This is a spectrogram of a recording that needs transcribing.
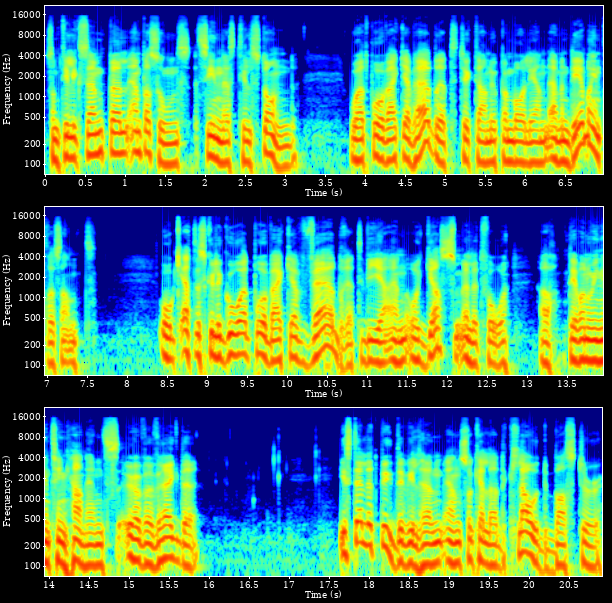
som till exempel en persons sinnestillstånd. Och att påverka vädret tyckte han uppenbarligen även det var intressant. Och att det skulle gå att påverka vädret via en orgasm eller två, ja, det var nog ingenting han ens övervägde. Istället byggde Wilhelm en så kallad Cloudbuster,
